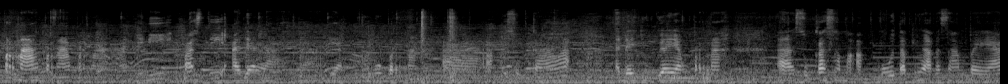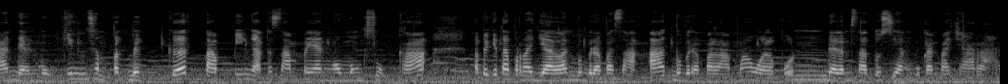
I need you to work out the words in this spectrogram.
Pernah pernah pernah. Jadi pasti ada lah yang dulu pernah uh, aku suka. Ada juga yang pernah uh, suka sama aku tapi nggak kesampaian. Dan mungkin sempet deket tapi nggak kesampaian ngomong suka. Tapi kita pernah jalan beberapa saat beberapa lama walaupun dalam status yang bukan pacaran.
